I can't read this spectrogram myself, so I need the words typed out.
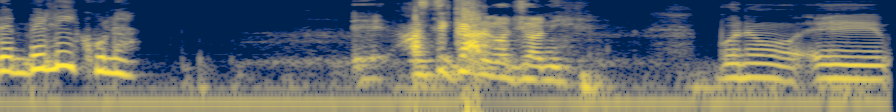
De película. Eh, hazte cargo, Johnny. Bueno, eh,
